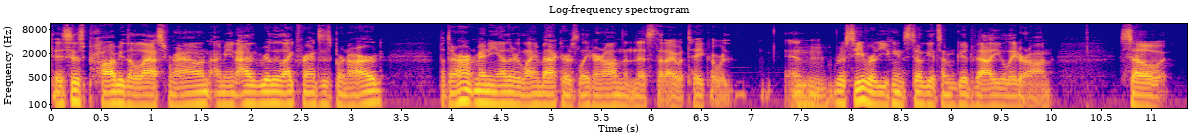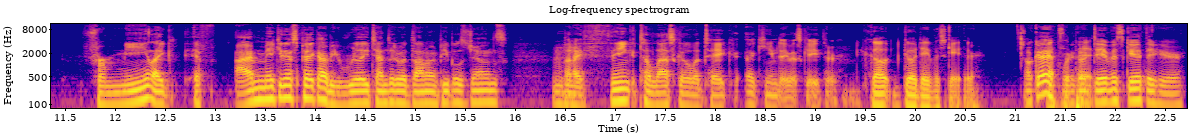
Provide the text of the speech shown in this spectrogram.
this is probably the last round. I mean, I really like Francis Bernard, but there aren't many other linebackers later on than this that I would take over. And mm-hmm. receiver, you can still get some good value later on. So for me, like if I'm making this pick, I'd be really tempted with Donovan Peoples Jones, but mm-hmm. I think Telesco would take Akeem Davis Gaither. Go go Davis Gaither. Okay, That's we're gonna go. Davis Gaither here.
